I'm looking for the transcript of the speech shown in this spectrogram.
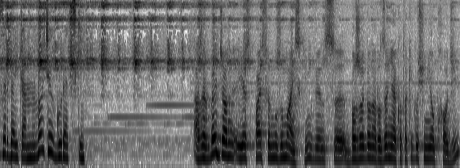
Azerbejdżan. Wojciech Górecki. Azerbejdżan jest państwem muzułmańskim, więc e, Bożego Narodzenia jako takiego się nie obchodzi.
